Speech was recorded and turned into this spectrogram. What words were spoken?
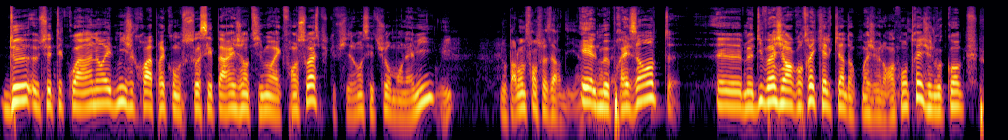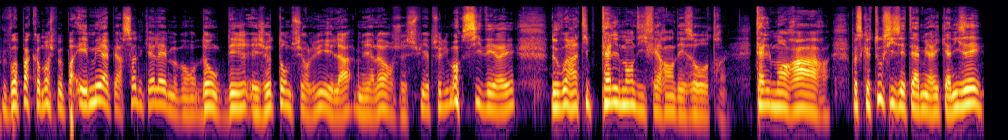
deux, euh, c'était quoi, un an et demi, je crois, après qu'on soit séparés gentiment avec Françoise, puisque finalement c'est toujours mon amie. Oui. Nous parlons de Françoise Hardy. Hein, et elle me présente euh, me dit voilà j'ai rencontré quelqu'un. Donc moi je vais le rencontrer. Je ne vois, pas comment je peux pas aimer la personne qu'elle aime. Bon donc et je tombe sur lui et là mais alors je suis absolument sidéré de voir un type tellement différent des autres tellement rare parce que tous ils étaient américanisés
